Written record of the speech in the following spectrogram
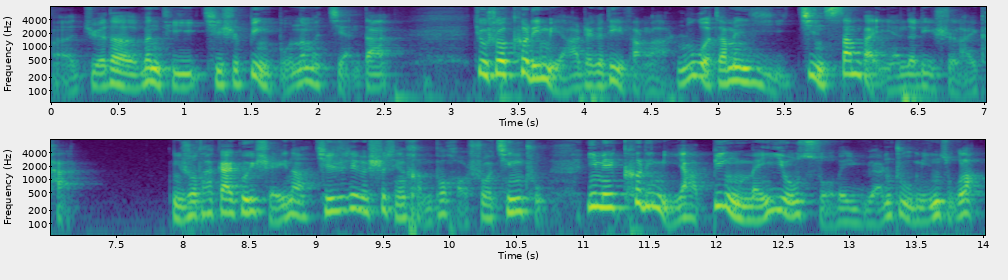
呃，觉得问题其实并不那么简单。就说克里米亚这个地方啊，如果咱们以近三百年的历史来看。你说它该归谁呢？其实这个事情很不好说清楚，因为克里米亚并没有所谓原住民族了，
